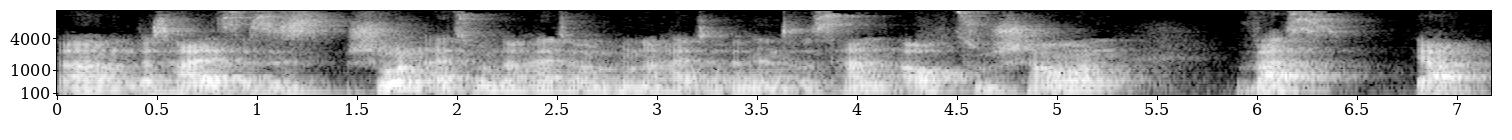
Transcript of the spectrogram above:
Ähm, das heißt, es ist schon als Hundehalter und Hundehalterin interessant, auch zu schauen, was, ja,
